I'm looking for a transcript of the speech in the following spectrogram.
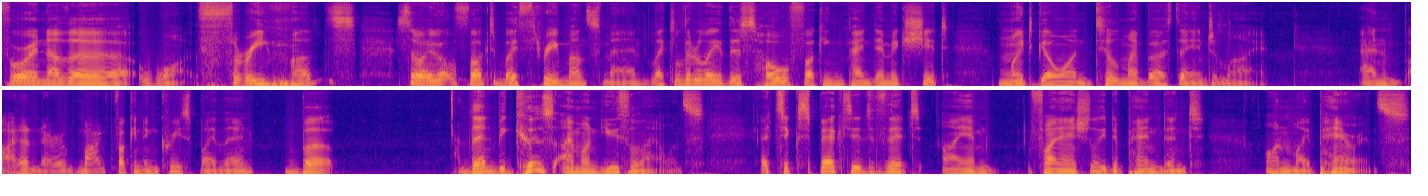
for another what three months? So i got fucked by three months man. Like literally this whole fucking pandemic shit might go on till my birthday in july. And i don't know it might fucking increase by then. But then because i'm on youth allowance it's expected that i am financially dependent on my parents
